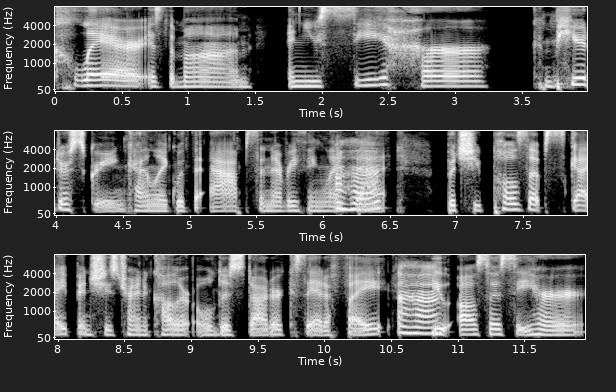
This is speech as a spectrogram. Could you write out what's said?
Claire is the mom, and you see her computer screen, kind of like with the apps and everything like Uh-huh. that. But she pulls up Skype and she's trying to call her oldest daughter because they had a fight. Uh huh. You also see her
